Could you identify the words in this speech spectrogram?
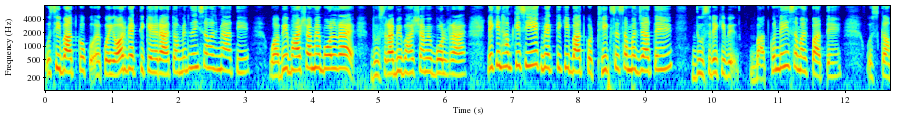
उसी बात को कोई और व्यक्ति कह रहा है तो हमें नहीं समझ में आती है। वह भी भाषा में बोल रहा है, दूसरा भी भाषा में बोल रहा है। लेकिन हम किसी एक व्यक्ति की बात को ठीक से समझ जाते हैं, दूसरे की बात को नहीं समझ पाते हैं। उसका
